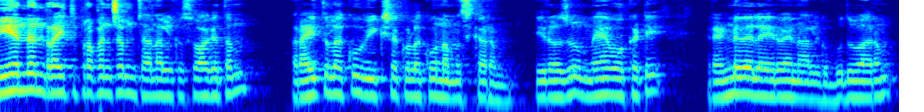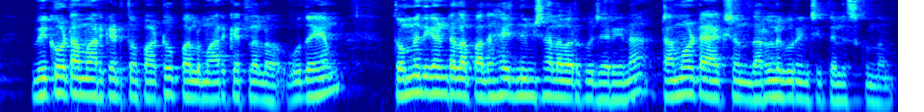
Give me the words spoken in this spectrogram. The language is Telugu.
పిఎన్ఎన్ రైతు ప్రపంచం ఛానల్కు స్వాగతం. రైతులకు వీక్షకులకు నమస్కారం. ఈరోజు మే ఒకటి రెండు వేల ఇరవై నాలుగు బుధవారం వికోటా మార్కెట్తో పాటు పలు మార్కెట్లలో ఉదయం తొమ్మిది గంటల పదహైదు నిమిషాల వరకు జరిగిన టమోటా యాక్షన్ ధరల గురించి తెలుసుకుందాం.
